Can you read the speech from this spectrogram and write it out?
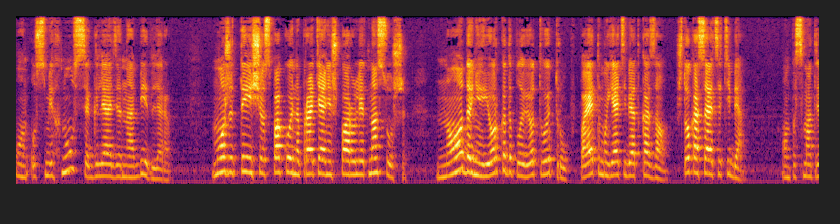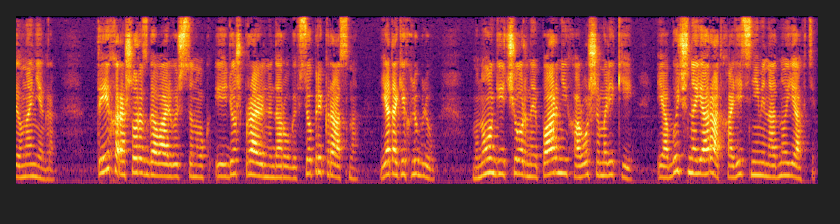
Он усмехнулся, глядя на Бидлера. «Может, ты еще спокойно протянешь пару лет на суше, но до Нью-Йорка доплывет твой труп, поэтому я тебе отказал. Что касается тебя...» Он посмотрел на негра. «Ты хорошо разговариваешь, сынок, и идешь правильной дорогой. Все прекрасно. Я таких люблю. Многие черные парни – хорошие моряки, и обычно я рад ходить с ними на одной яхте.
